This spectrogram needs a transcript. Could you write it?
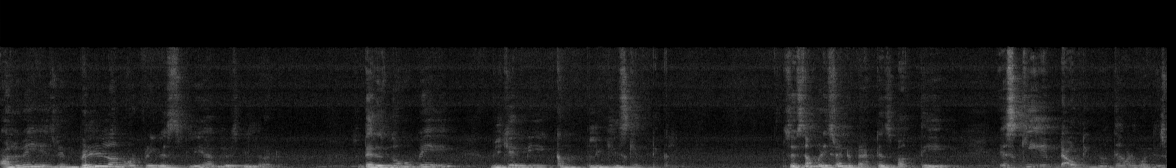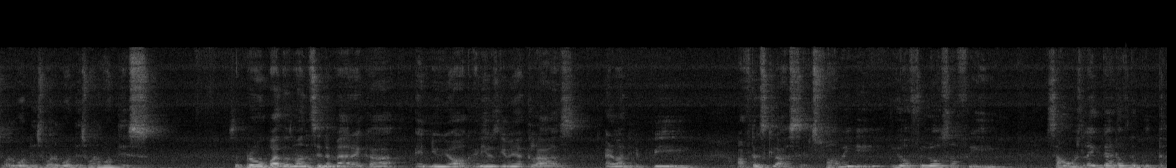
always we build on what previously have been learned. So there is no way we can be completely skeptical. So if somebody is trying to practice bhakti, just keep doubting, no, what about this, what about this, what about this, what about this? So Prabhupada was once in America, in New York, and he was giving a class, and one hippie, after his class, said, Swami, your philosophy sounds like that of the Buddha.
